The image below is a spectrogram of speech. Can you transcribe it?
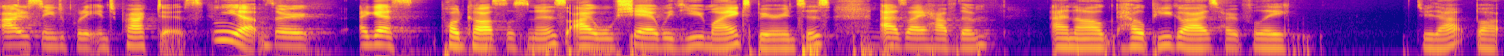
I just need to put it into practice. Yeah. So I guess podcast listeners, I will share with you my experiences mm-hmm. as I have them, and I'll help you guys hopefully do that. But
